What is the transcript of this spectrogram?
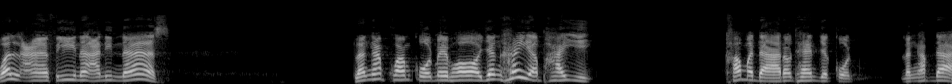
วัลอาฟีนะอานินนัสระงับความโกรธไม่พอยังให้อภัยอีกเขามาด่าเราแทนจะโกรธระงับได้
